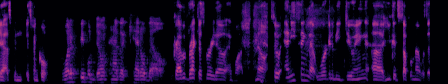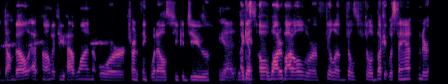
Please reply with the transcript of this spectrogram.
yeah, it's been it's been cool. What if people don't have a kettlebell? Grab a breakfast burrito and watch. No. So anything that we're going to be doing, uh, you could supplement with a dumbbell at home if you have one, or trying to think what else you could do. Yeah. I guess a water bottle, or fill a fill, fill a bucket with sand, or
